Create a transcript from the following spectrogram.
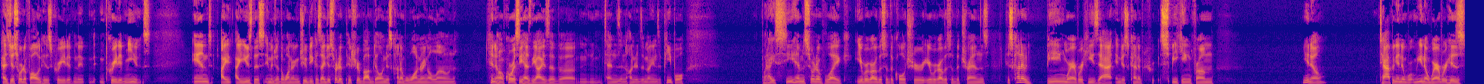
has just sort of followed his creative creative muse. And I, I use this image of the wandering Jew because I just sort of picture Bob Dylan just kind of wandering alone. You know, of course, he has the eyes of uh, tens and hundreds of millions of people, but I see him sort of like, regardless of the culture, regardless of the trends, just kind of being wherever he's at and just kind of speaking from, you know, tapping into you know wherever his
